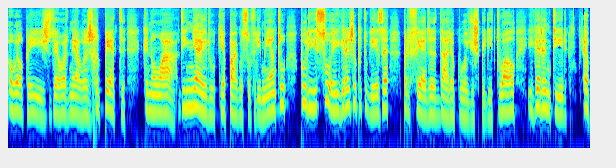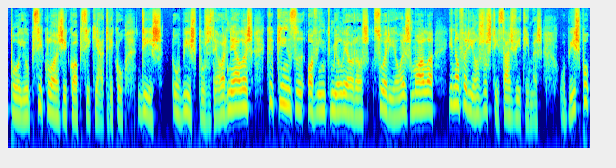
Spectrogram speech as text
El País, José Ornelas repete que não há dinheiro que apague o sofrimento, por isso a Igreja Portuguesa prefere dar apoio espiritual e garantir apoio psicológico ou psiquiátrico, diz o bispo José Ornelas que 15 ou 20 mil euros soariam a esmola e não fariam justiça às vítimas. O bispo,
